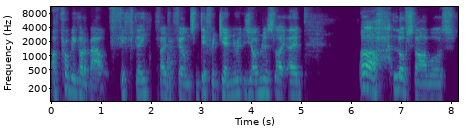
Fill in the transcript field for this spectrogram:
I've probably got about 50 favourite films in different genre, genres. Like, um, oh, love Star Wars.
